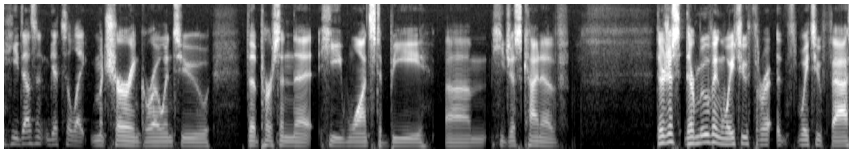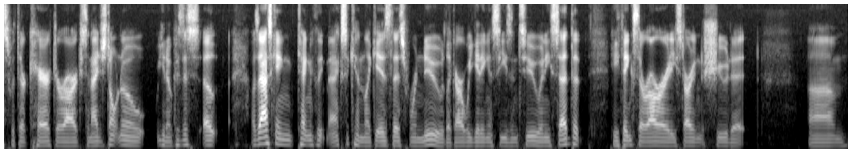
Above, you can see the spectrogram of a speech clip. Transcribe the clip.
he doesn't get to like mature and grow into the person that he wants to be. Um, he just kind of they're just they're moving way too thr way too fast with their character arcs, and I just don't know, you know, because this uh, I was asking technically Mexican like, is this renewed? Like, are we getting a season two? And he said that he thinks they're already starting to shoot it. Um,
